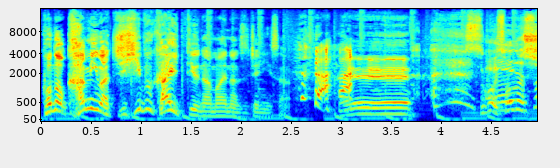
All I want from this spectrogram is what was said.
この神は慈悲深いっていう名前なんですジェニーさん。へえ すごいえーそんな宗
